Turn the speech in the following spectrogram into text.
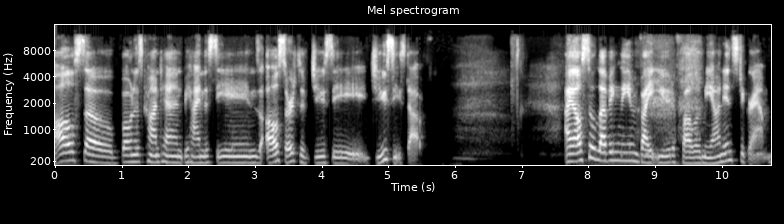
also bonus content behind the scenes, all sorts of juicy, juicy stuff. I also lovingly invite you to follow me on Instagram,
